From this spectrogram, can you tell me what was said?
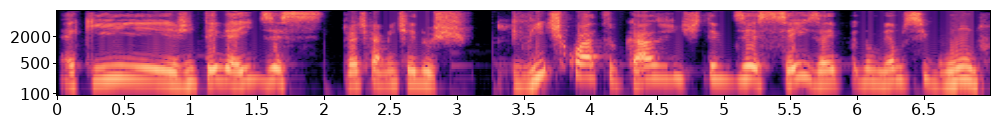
É que a gente teve aí praticamente aí dos 24 casos, a gente teve 16 aí no mesmo segundo.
